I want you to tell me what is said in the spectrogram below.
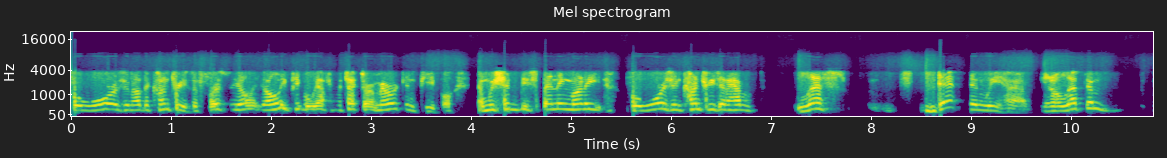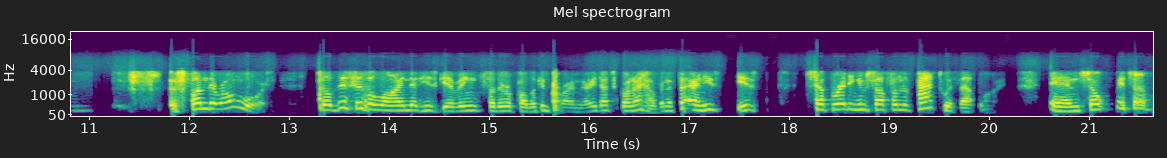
for wars in other countries. The first, the only, the only people we have to protect are American people, and we shouldn't be spending money for wars in countries that have less debt than we have. You know, let them fund their own wars. So this is a line that he's giving for the Republican primary that's going to have an effect, and he's separating himself from the pack with that line. And so it's a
